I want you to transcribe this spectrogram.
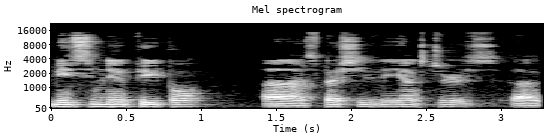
Meet some new people, uh, especially the youngsters. Uh,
